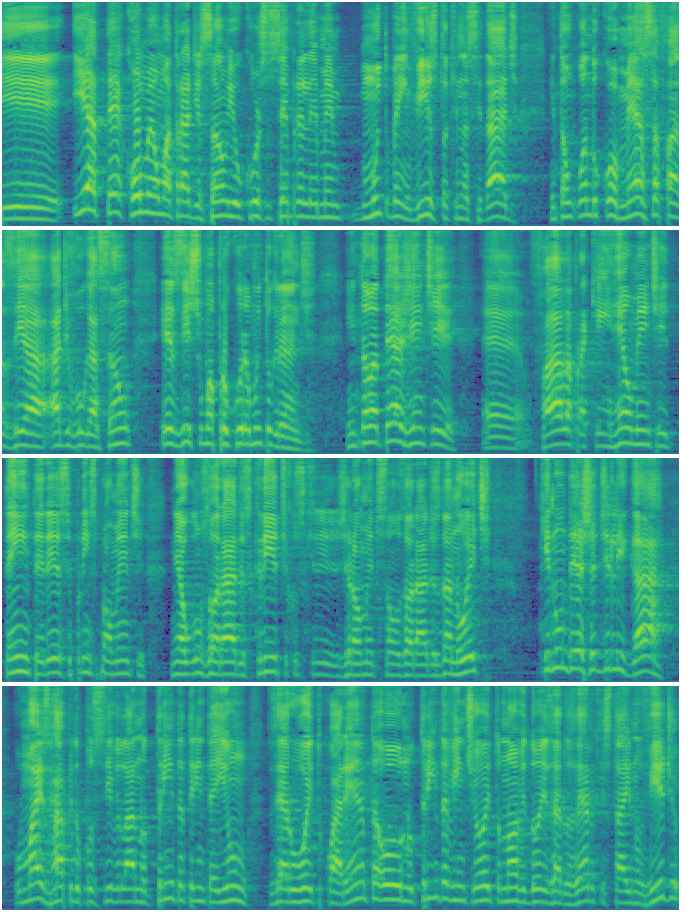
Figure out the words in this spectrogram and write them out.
E, e até como é uma tradição e o curso sempre é muito bem visto aqui na cidade, então, quando começa a fazer a, a divulgação, existe uma procura muito grande. Então, até a gente é, fala para quem realmente tem interesse, principalmente em alguns horários críticos, que geralmente são os horários da noite, que não deixa de ligar o mais rápido possível lá no 3031 0840 ou no 3028 9200, que está aí no vídeo.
